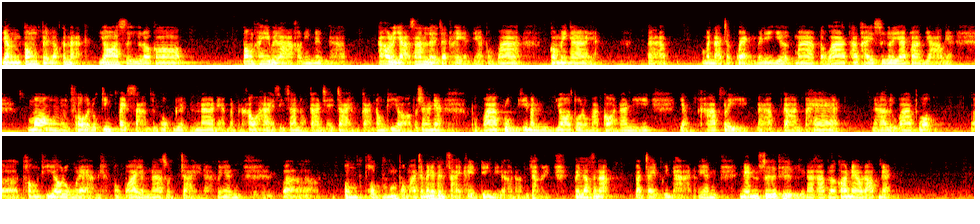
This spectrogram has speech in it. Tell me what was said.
ยังต้องเป็นลักษณะย่อซื้อแล้วก็ต้องให้เวลาเขานิดหนึ่งนะครับ ถ้าเอาระยะสั้นเลยจะเทรดเนี่ย ผมว่าก็ไม่ง่ายนะครับ มันอาจจะแกว่งไม่ได้เยอะมาก แต่ว่าถ้าใครซื้อระยะกลางยาวเนี่ย มอง forward looking ไป 3-6 เดือนข้างหน้าเนี่ยมันเข้า high season ของการใช้จ่ายของการท่องเที่ยว เพราะฉะนั้นเนี่ยผมว่ากลุ่มที่มันย่อตัวลงมาก่อนหน้านี้ อย่างค้าปลีกนะครับการแพทย์นะหรือว่าพวกท่องเที่ยวโรงแรมเนี่ยผมว่ายังน่าสนใจนะ เพราะฉะนั้นผมผมผมอาจจะไม่ได้เป็นสายเทรดดิ้งอยู่แล้วนะพี่จอยเป็นลักษณะปัจจัยพื้นฐาน เพราะฉะนั้นเน้นซื้อถือนะครับ แล้วก็แนวรับเนี่ย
